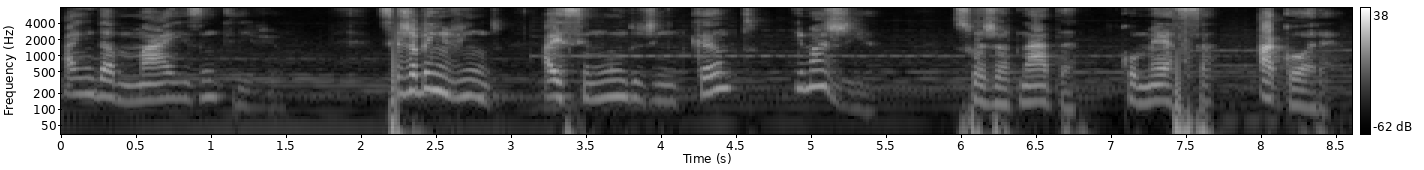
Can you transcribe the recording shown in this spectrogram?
ainda mais incrível. Seja bem-vindo a esse mundo de encanto e magia. Sua jornada começa agora.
